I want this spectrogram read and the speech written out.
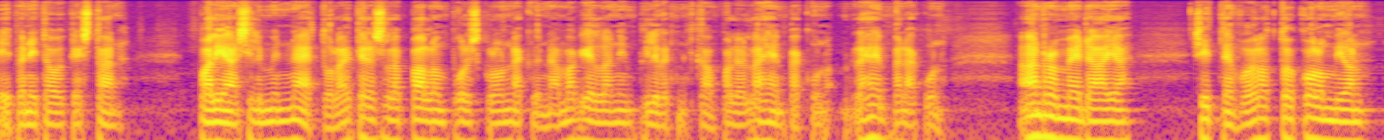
eipä niitä oikeastaan paljon silmin näe. Tuolla eteläisellä pallonpuoliskolla näkyy nämä Magellanin pilvet, mitkä on paljon lähempänä kuin, lähempänä kuin Andromeda ja sitten voi olla tuo kolmion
